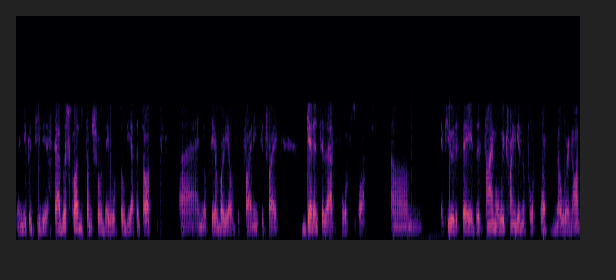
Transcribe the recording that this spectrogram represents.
And you can see the established clubs; I'm sure they will still be at the top, uh, and you'll see everybody else is fighting to try get into that fourth spot. Um, if you were to say at this time, are we trying to get in the fourth spot? No, we're not.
